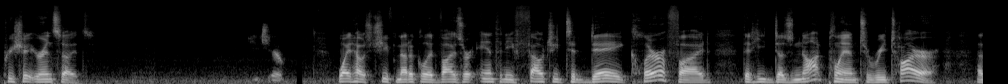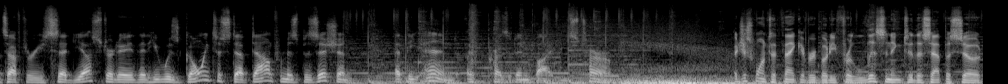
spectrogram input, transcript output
appreciate your insights. Thank you. White House Chief Medical Advisor Anthony Fauci today clarified that he does not plan to retire. That's after he said yesterday that he was going to step down from his position at the end of President Biden's term. I just want to thank everybody for listening to this episode.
